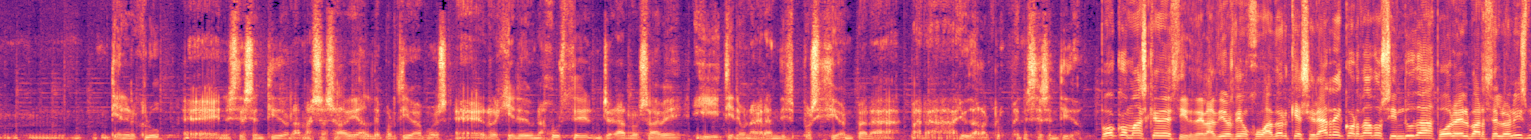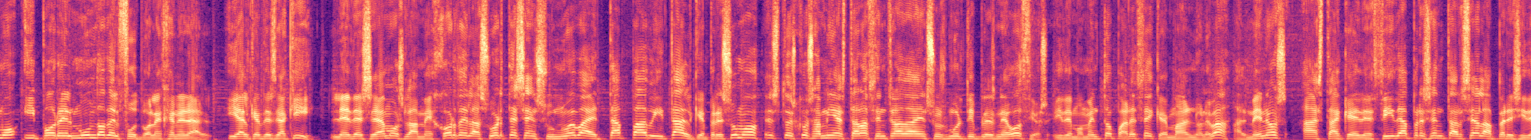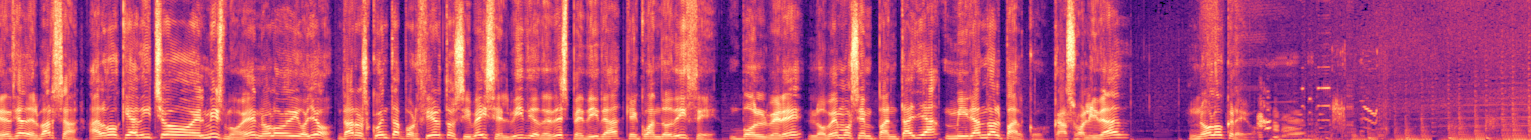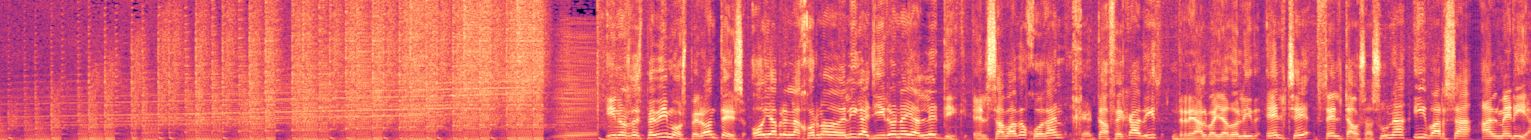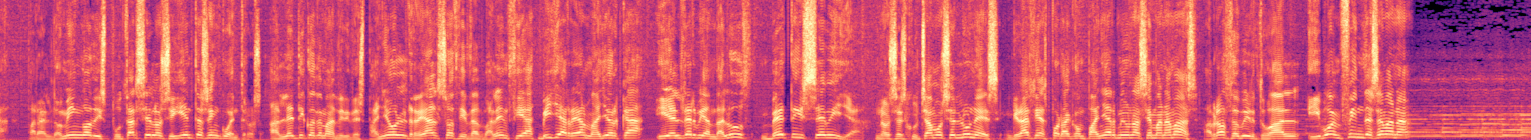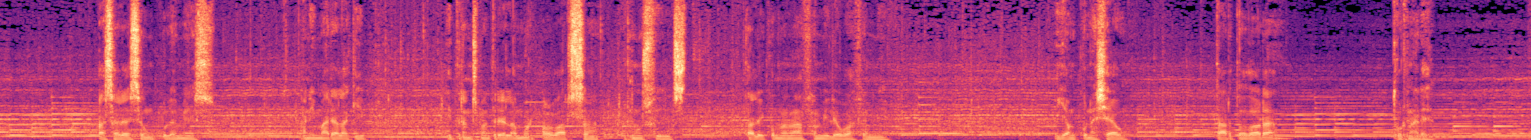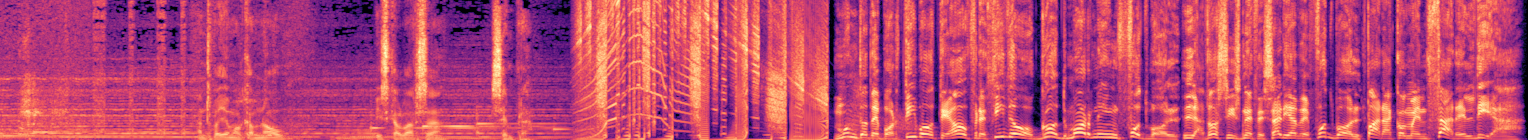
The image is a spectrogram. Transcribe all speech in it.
tiene el club. Eh, en este sentido, la masa salarial deportiva pues eh, requiere de un ajuste. Gerard lo sabe y tiene una gran disposición para, para ayudar al club en este sentido. Poco más que decir del adiós de un jugador que será recordado sin duda por el barcelonismo y por el mundo del fútbol en general, y al que desde aquí le deseamos la mejor de las suertes en su nueva etapa vital, que presumo, esto es cosa mía, estará centrada en sus múltiples negocios, y de momento parece que mal no le va, al menos hasta que decida presentarse a la presidencia del Barça, algo que ha dicho él mismo, ¿eh? no lo digo yo. Daros cuenta, por cierto, si veis el vídeo de despedida, que cuando dice volveré, lo vemos en pantalla mirando al palco. ¿Casualidad? No lo creo. Y nos despedimos, pero antes, hoy abren la jornada de Liga Girona y Athletic. El sábado juegan Getafe Cádiz, Real Valladolid Elche, Celta Osasuna y Barça Almería. Para el domingo disputarse los siguientes encuentros: Atlético de Madrid Español, Real Sociedad Valencia, Villarreal Mallorca y el derbi andaluz Betis Sevilla. Nos escuchamos el lunes. Gracias por acompañarme una semana más. Abrazo virtual y buen fin de semana. Passaré a ser un culer més. Animaré l'equip i transmetré l'amor pel Barça als meus fills, tal i com la meva família ho va fer amb mi. I ja em coneixeu. Tard o d'hora, tornaré. Ens veiem al Camp Nou. Visca el Barça, sempre. Mundo Deportivo te ha ofrecido Good Morning Football, la dosis necesaria de fútbol para comenzar el día.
